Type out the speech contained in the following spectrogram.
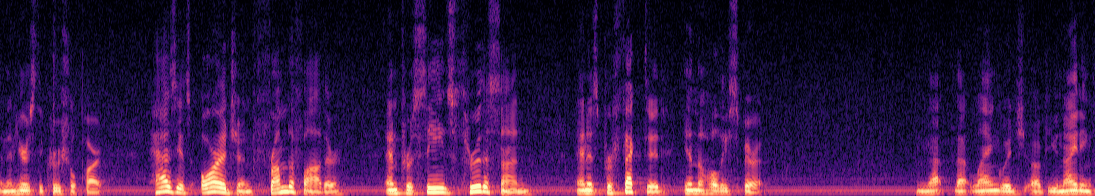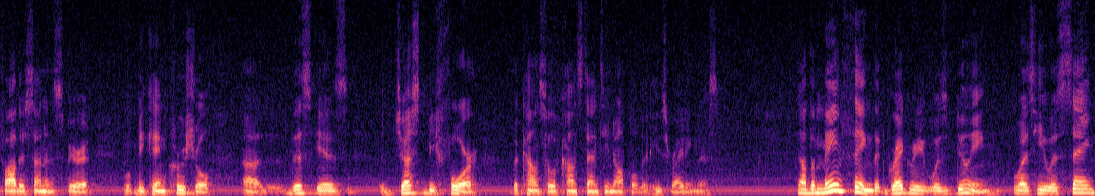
and then here's the crucial part, has its origin from the Father and proceeds through the Son and is perfected in the Holy Spirit. That, that language of uniting Father, Son, and Spirit became crucial. Uh, this is just before the Council of Constantinople that he's writing this. Now, the main thing that Gregory was doing was he was saying,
